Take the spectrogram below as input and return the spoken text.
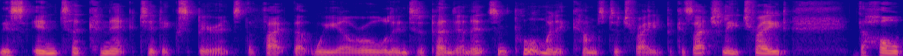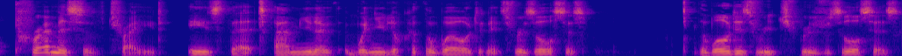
this interconnected experience, the fact that we are all interdependent. And it's important when it comes to trade because actually, trade, the whole premise of trade is that, um, you know, when you look at the world and its resources, the world is rich with resources,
